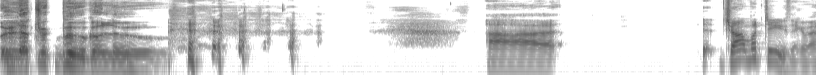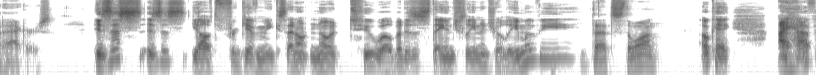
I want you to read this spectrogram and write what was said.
Electric Boogaloo. uh, John, what do you think about hackers? Is this is this? Y'all have to forgive me because I don't know it too well. But is this the Angelina Jolie movie? That's the one. Okay, I have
